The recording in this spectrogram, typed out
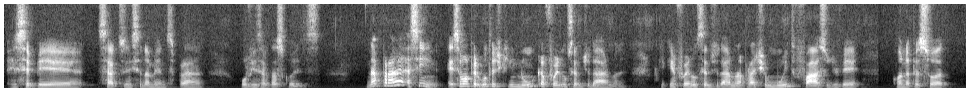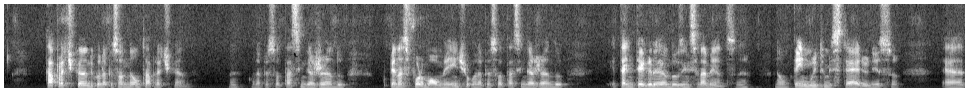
receber certos ensinamentos, para ouvir certas coisas. Na praia, assim, essa é uma pergunta de quem nunca foi num centro de Dharma, né? Porque quem foi num centro de Dharma na prática é muito fácil de ver quando a pessoa está praticando e quando a pessoa não está praticando. Né? Quando a pessoa está se engajando apenas formalmente ou quando a pessoa está se engajando e está integrando os ensinamentos. Né? Não tem muito mistério nisso, é,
